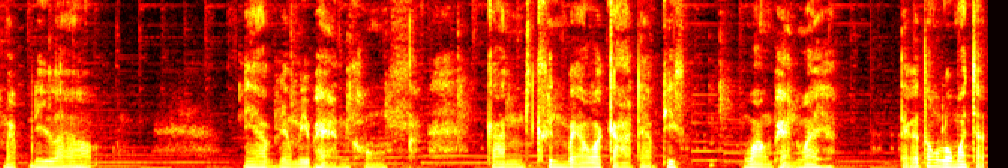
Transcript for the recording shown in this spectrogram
แมปนี้แล้วนี่ครับยังมีแผนของการขึ้นไปอวกาศนะครับที่วางแผนไว้ครับแต่ก็ต้องลงมาจัด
